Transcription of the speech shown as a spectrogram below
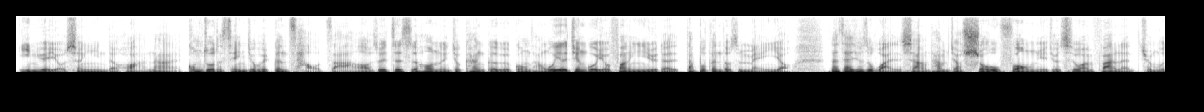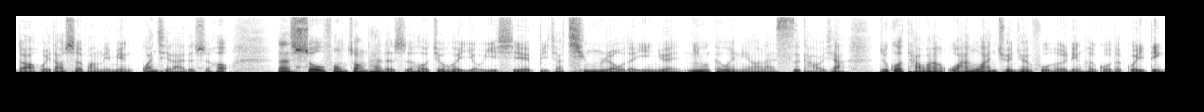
音乐有声音的话，那工作的声音就会更嘈杂哦。所以这时候呢，就看各个工厂，我有见过有放音乐的，大部分都是没有。那再就是晚上，他们叫收风，也就吃完饭了，全部都要回到设防里面关起来的时候，那收风状态的时候，就会有一些比较轻柔的音乐。因为各位你要来思考一下，如果台湾完完全全符合联合国的。规定，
